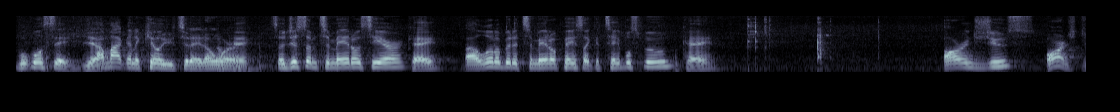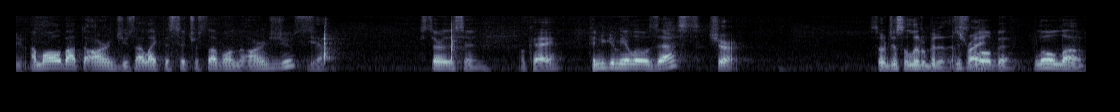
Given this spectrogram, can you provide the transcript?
We'll, we'll see. Yeah. I'm not gonna kill you today. Don't worry. Okay. So just some tomatoes here. Okay. A little bit of tomato paste, like a tablespoon. Okay. Orange juice. Orange juice. I'm all about the orange juice. I like the citrus level on the orange juice. yeah. Stir this in. Okay. Can you give me a little zest? Sure. So just a little bit of this, Just right? a little bit. A little love.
